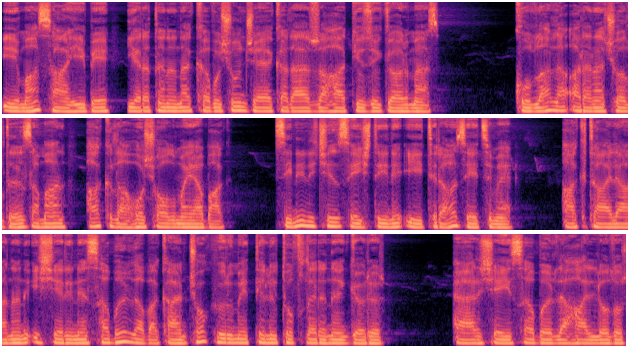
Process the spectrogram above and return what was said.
İman sahibi yaratanına kavuşuncaya kadar rahat yüzü görmez. Kullarla aran açıldığı zaman hakla hoş olmaya bak. Senin için seçtiğine itiraz etme. Hak Teâlâ'nın iş yerine sabırla bakan çok hürmetli lütuflarını görür. Her şey sabırla hallolur.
